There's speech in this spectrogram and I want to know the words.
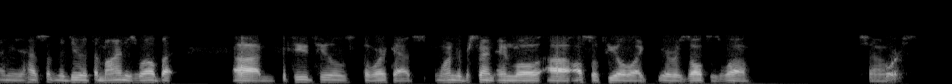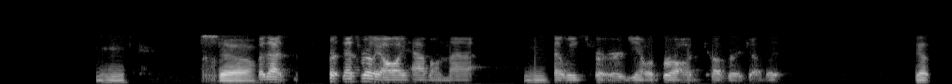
i mean it has something to do with the mind as well but um the food fuels the workouts 100% and will uh also fuel like your results as well so of course, hmm so but that's but that's really all I have on that, mhm. at least for you know a broad coverage of it. Yep.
